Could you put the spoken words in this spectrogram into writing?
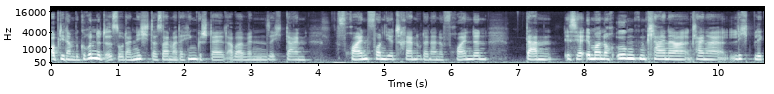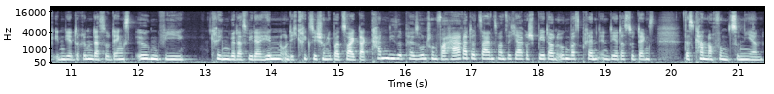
Ob die dann begründet ist oder nicht, das sei mal dahingestellt. Aber wenn sich dein Freund von dir trennt oder deine Freundin, dann ist ja immer noch irgendein kleiner, kleiner Lichtblick in dir drin, dass du denkst, irgendwie kriegen wir das wieder hin und ich kriege sie schon überzeugt. Da kann diese Person schon verheiratet sein, 20 Jahre später, und irgendwas brennt in dir, dass du denkst, das kann noch funktionieren.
